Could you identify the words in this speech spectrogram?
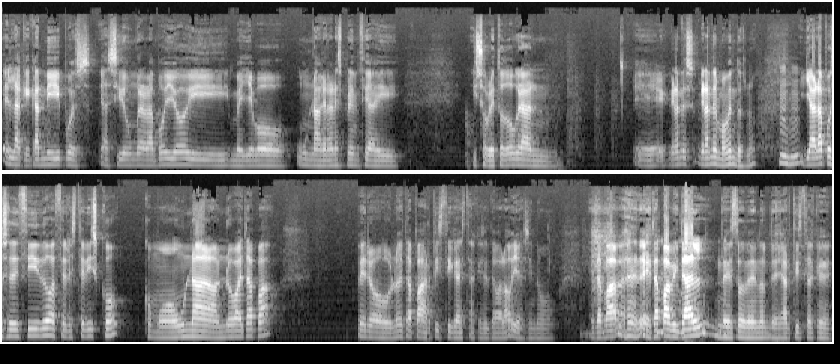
en la que Candy pues ha sido un gran apoyo y me llevo una gran experiencia y, y sobre todo gran eh, grandes grandes momentos, ¿no? Y ahora pues he decidido hacer este disco como una nueva etapa, pero no etapa artística esta que se te va la olla, sino etapa, etapa vital de esto de, de artistas que...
